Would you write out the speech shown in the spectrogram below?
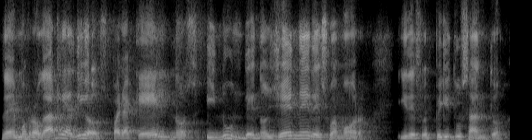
Debemos rogarle a Dios para que Él nos inunde, nos llene de su amor y de su Espíritu Santo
